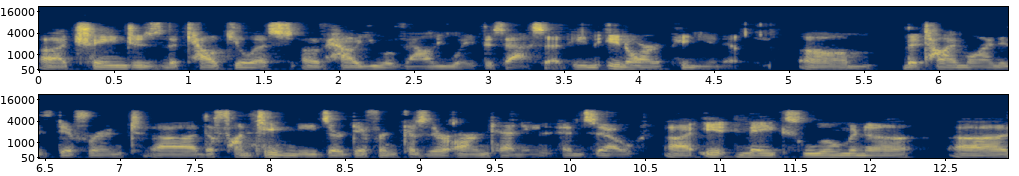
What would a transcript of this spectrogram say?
uh, changes the calculus of how you evaluate this asset. In in our opinion, at least, um, the timeline is different. Uh, the funding needs are different because there aren't any, and so uh, it makes Lumina uh,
